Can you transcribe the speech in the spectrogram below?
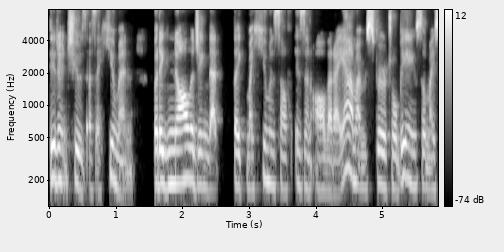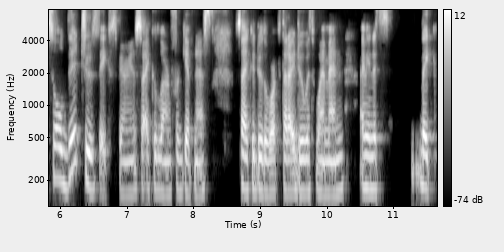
didn't choose as a human, but acknowledging that like my human self isn't all that I am. I'm a spiritual being. So my soul did choose the experience so I could learn forgiveness, so I could do the work that I do with women. I mean, it's like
